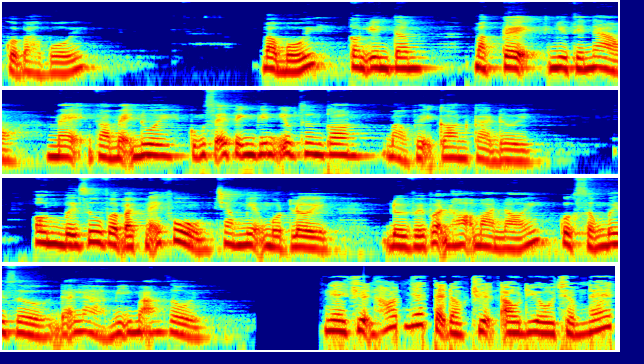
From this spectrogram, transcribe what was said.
của bảo bối. Bảo bối, con yên tâm, mặc kệ như thế nào mẹ và mẹ nuôi cũng sẽ vĩnh viễn yêu thương con, bảo vệ con cả đời. Ôn bới du và bạch nãy phủ trang miệng một lời, đối với bọn họ mà nói, cuộc sống bây giờ đã là mỹ mãn rồi. Nghe chuyện hot nhất tại đọc truyện audio net.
